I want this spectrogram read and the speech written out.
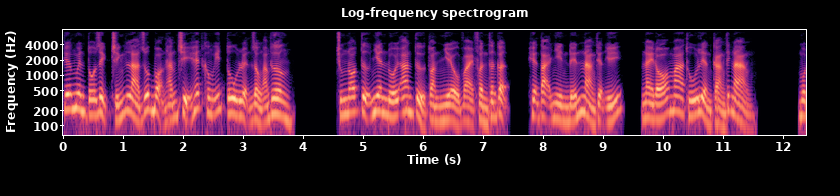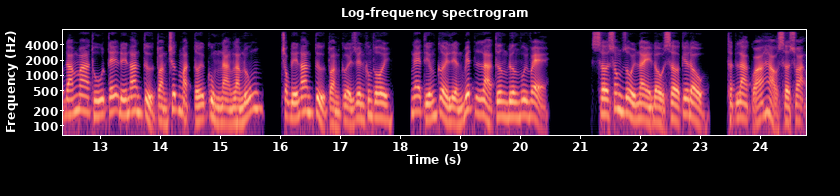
kia nguyên tố dịch chính là giúp bọn hắn trị hết không ít tu luyện rồng ám thương. Chúng nó tự nhiên đối an tử toàn nhiều vài phần thân cận, hiện tại nhìn đến nàng thiện ý, này đó ma thú liền càng thích nàng. Một đám ma thú tế đến an tử toàn trước mặt tới cùng nàng làm nũng, chọc đến an tử toàn cười duyên không thôi, nghe tiếng cười liền biết là tương đương vui vẻ. Sờ xong rồi này đầu sờ kia đầu, thật là quá hảo sờ soạn.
